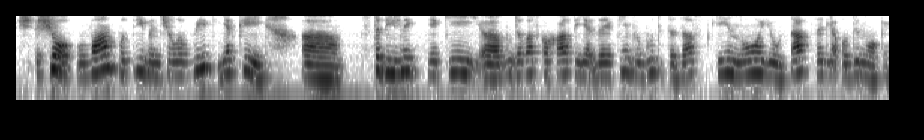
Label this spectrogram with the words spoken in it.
що вам потрібен чоловік, який стабільний, який буде вас кохати, за яким ви будете за стіною. Так, це для одиноких.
